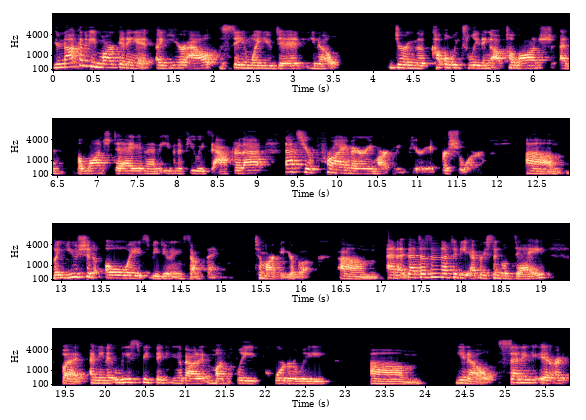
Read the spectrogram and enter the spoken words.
You're not going to be marketing it a year out the same way you did, you know, during the couple weeks leading up to launch and the launch day, and then even a few weeks after that. That's your primary marketing period for sure. Um, but you should always be doing something to market your book. Um, and that doesn't have to be every single day, but I mean, at least be thinking about it monthly, quarterly, um, you know, sending it,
